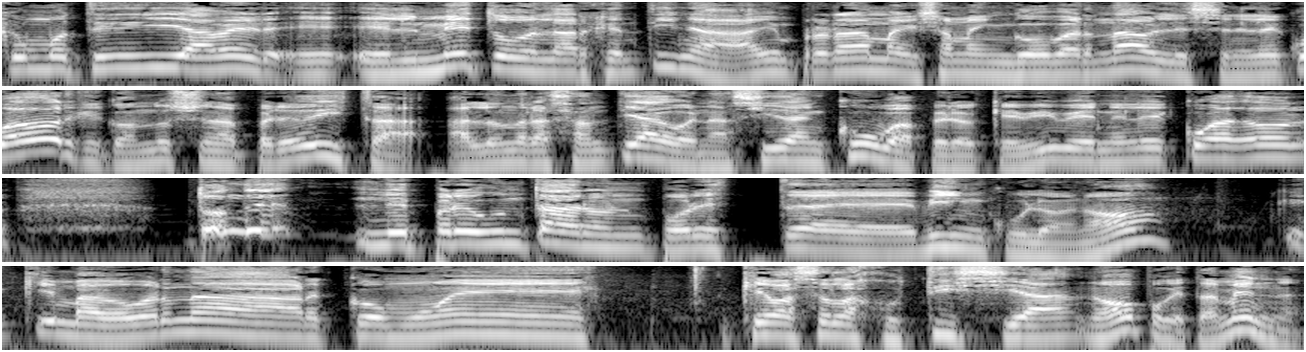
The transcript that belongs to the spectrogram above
Como te diría, a ver, eh, el método en la Argentina, hay un programa que se llama Ingobernables en el Ecuador, que conduce una periodista, Alondra Santiago, nacida en Cuba, pero que vive en el Ecuador, donde le preguntaron por este vínculo, ¿no? ¿Qué- ¿Quién va a gobernar? ¿Cómo es? ¿Qué va a hacer la justicia? ¿No? Porque también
